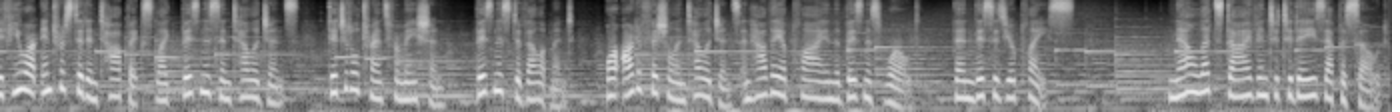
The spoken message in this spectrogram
If you are interested in topics like business intelligence, digital transformation, business development, or artificial intelligence and how they apply in the business world, then this is your place. Now let's dive into today's episode.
